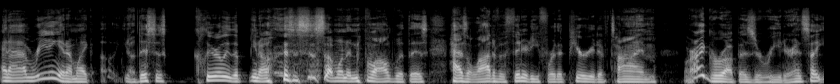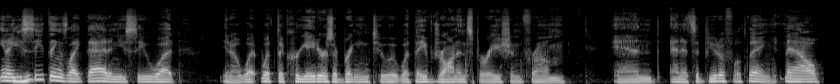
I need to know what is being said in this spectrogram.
and I'm reading it. I'm like, oh, you know, this is clearly the you know this is someone involved with this has a lot of affinity for the period of time where I grew up as a reader, and so you know you mm-hmm. see things like that, and you see what you know what what the creators are bringing to it, what they've drawn inspiration from, and and it's a beautiful thing. Now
